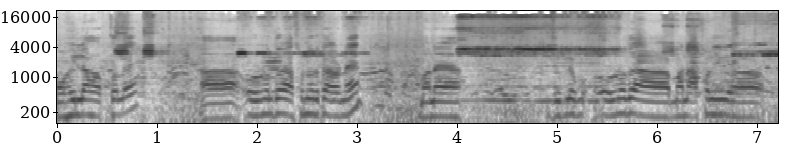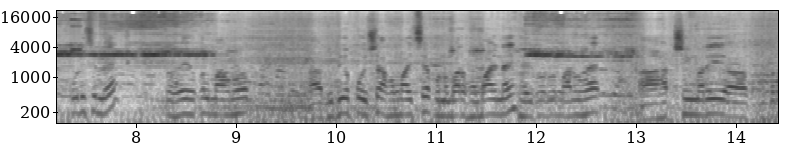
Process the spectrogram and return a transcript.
মহিলাসকলে অৰুণোদয় আঁচনিৰ কাৰণে মানে যিবিলাক অৰুণোদয় মানে আঁচনি কৰিছিলে তো সেইসকল মানুহক যদিও পইচা সোমাইছে কোনোবাৰ সোমাই নাই সেইসকল মানুহে আহ, সদৰ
